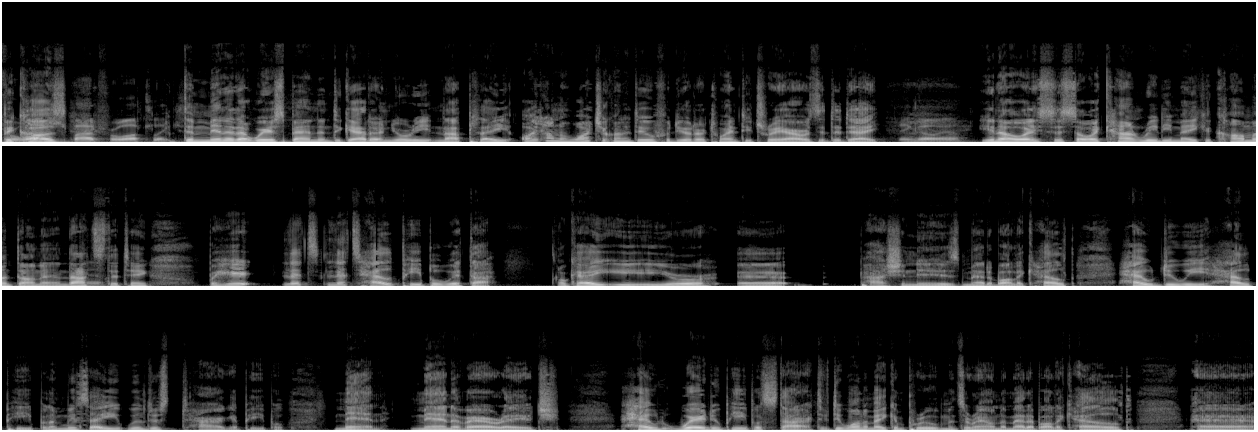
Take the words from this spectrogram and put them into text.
Because what, bad for what? Like the minute that we're spending together and you're eating that plate, I don't know what you're going to do for the other 23 hours of the day. bingo, yeah. You know, it's just so I can't really make a comment on it, and that's Yeah. the thing. But here, let's let's help people with that. Okay, you're uh, passion is metabolic health. How do we help people? And we'll say we'll just target people, men, men of our age. How where do people start if they want to make improvements around the metabolic health? Uh,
